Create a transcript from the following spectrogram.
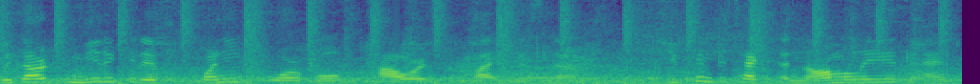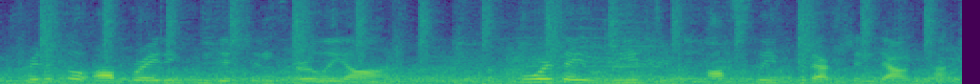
With our communicative 24-volt power supply system, you can detect anomalies and critical operating conditions early on, before they lead to costly production downtime.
